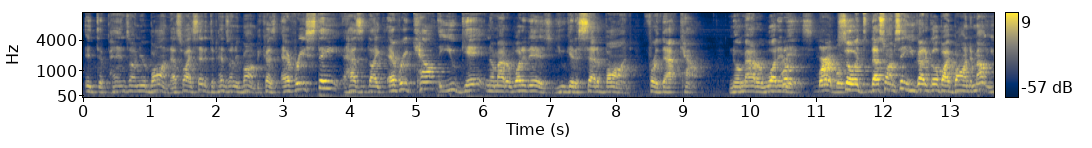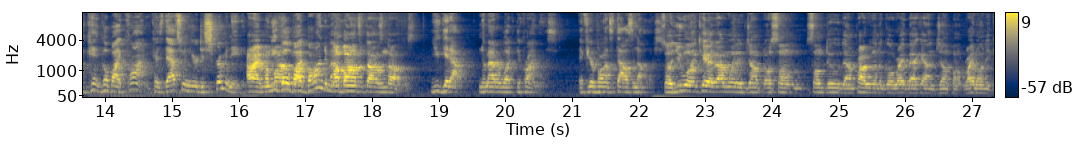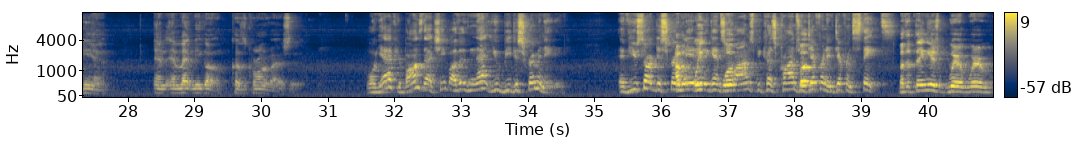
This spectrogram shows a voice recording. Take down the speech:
It depends on your bond. That's why I said it depends on your bond because every state has like every count that you get, no matter what it is, you get a set of bond for that count, no matter what it is. Right, right, but- so it's, that's why I'm saying you got to go by bond amount. You can't go by crime because that's when you're discriminating. All right, my when you bond- go by my- bond My amount, bond's a thousand dollars. you get out, no matter what the crime is. If your bond's a thousand dollars, So you wouldn't care that I went and jumped on some some dude that I'm probably gonna go right back out and jump on right on again, and and let me go because of coronavirus shit. well, yeah, if your bond's that cheap, other than that, you'd be discriminating. If you start discriminating we- against well, crimes because crimes are different in different states. But the thing is, we're we're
